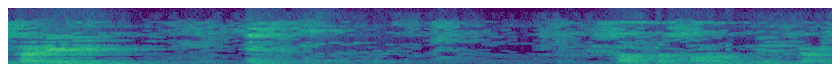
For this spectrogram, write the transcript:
शरीर सप्त स्वरूप की जड़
